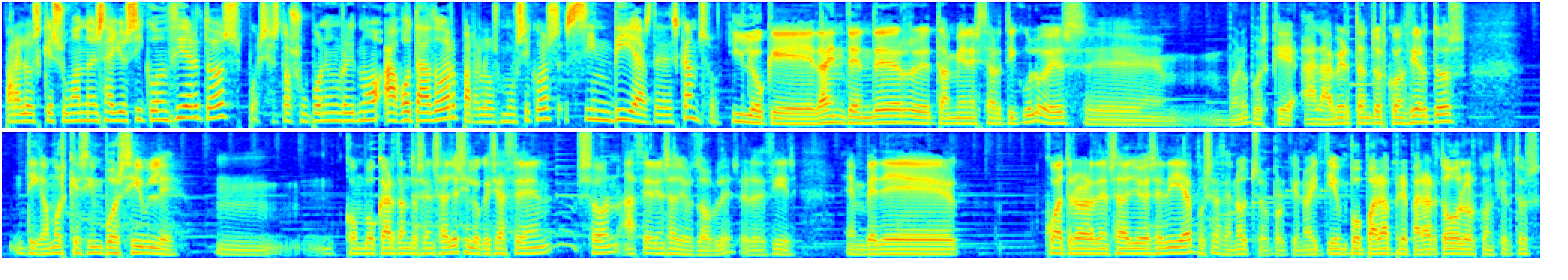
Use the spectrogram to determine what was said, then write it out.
para los que sumando ensayos y conciertos, pues esto supone un ritmo agotador para los músicos sin días de descanso. Y lo que da a entender eh, también este artículo es, eh, bueno, pues que al haber tantos conciertos, digamos que es imposible mm, convocar tantos ensayos y lo que se hacen son hacer ensayos dobles, es decir, en vez de cuatro horas de ensayo ese día, pues se hacen ocho, porque no hay tiempo para preparar todos los conciertos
